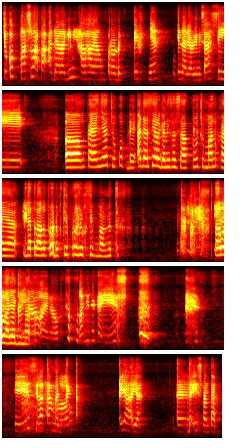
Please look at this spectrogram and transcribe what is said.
Cukup masuk apa ada lagi nih hal-hal yang produktifnya? Mungkin dari organisasi. Em, kayaknya cukup deh. Ada sih organisasi satu, cuman kayak nggak terlalu produktif-produktif banget. Tahu lah ya I Gina. know, I know. Lanjutnya ke Iis. Iis, silakan maju. Iya, iya. Ada Iis, mantap.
